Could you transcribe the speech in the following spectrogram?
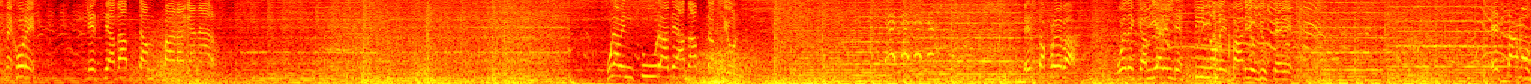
mejores que se adaptan para ganar. Una aventura de adaptación. Esta prueba puede cambiar el destino de varios de ustedes. Estamos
